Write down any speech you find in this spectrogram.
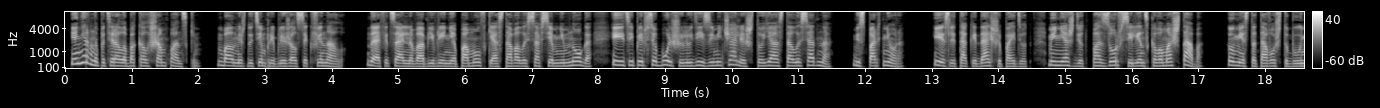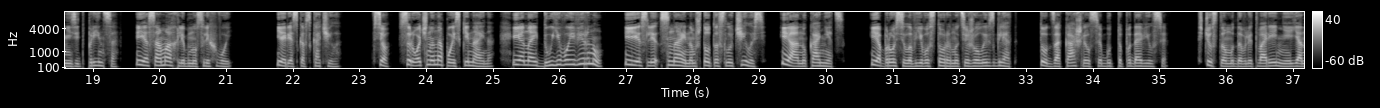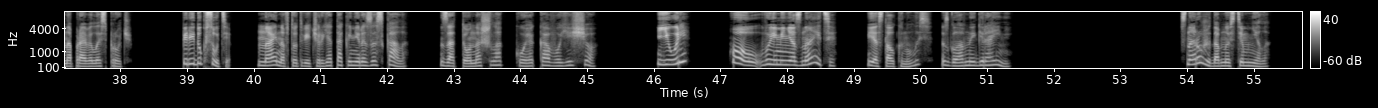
Я нервно потирала бокал шампанским. Бал между тем приближался к финалу. До официального объявления помолвки оставалось совсем немного, и теперь все больше людей замечали, что я осталась одна, без партнера. Если так и дальше пойдет, меня ждет позор вселенского масштаба. Вместо того, чтобы унизить принца, я сама хлебну с лихвой. Я резко вскочила. Все, срочно на поиски Найна. Я найду его и верну. если с Найном что-то случилось, Иоанну конец. Я бросила в его сторону тяжелый взгляд. Тот закашлялся, будто подавился. С чувством удовлетворения я направилась прочь. Перейду к сути. Найна в тот вечер я так и не разыскала. Зато нашла кое-кого еще. «Юрий? О, вы меня знаете?» я столкнулась с главной героиней. Снаружи давно стемнело.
